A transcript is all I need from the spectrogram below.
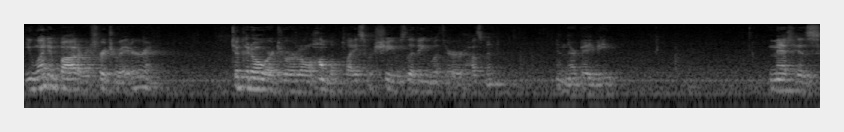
he went and bought a refrigerator and took it over to her little humble place where she was living with her husband and their baby. Met his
